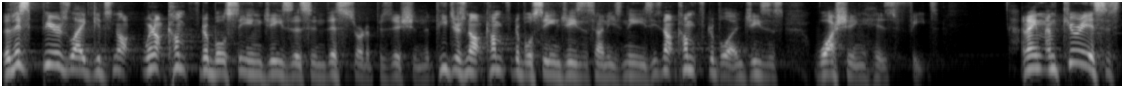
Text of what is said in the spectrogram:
That this appears like it's not, we're not comfortable seeing Jesus in this sort of position. That Peter's not comfortable seeing Jesus on his knees. He's not comfortable in Jesus washing his feet. And I'm, I'm curious as,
